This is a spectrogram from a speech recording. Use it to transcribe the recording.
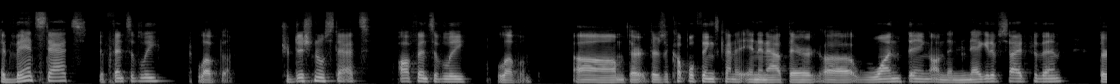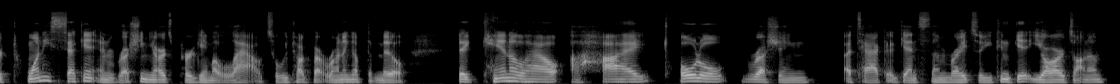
Advanced stats defensively, love them. Traditional stats offensively, love them. Um, there, there's a couple things kind of in and out there. Uh, one thing on the negative side for them, they're 22nd in rushing yards per game allowed. So we talked about running up the middle. They can allow a high total rushing attack against them, right? So you can get yards on them.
